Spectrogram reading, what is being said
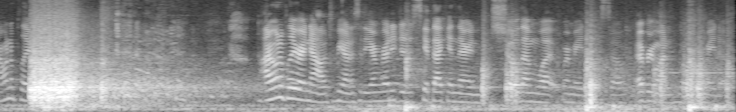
I want to play. I want to play right now. To be honest with you, I'm ready to just get back in there and show them what we're made of. So everyone, what we're made of.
